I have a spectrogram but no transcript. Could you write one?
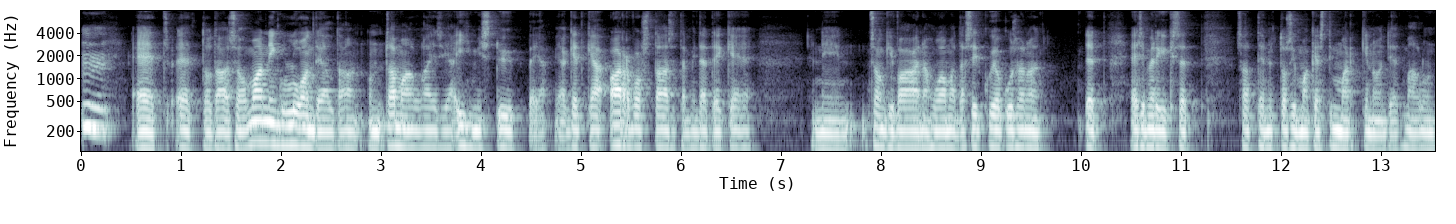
Mm. Et, et tota, se on vaan niinku luonteeltaan on samanlaisia ihmistyyppejä ja ketkä arvostaa sitä mitä tekee, niin se on kiva aina huomata. Sitten kun joku sanoo, että et esimerkiksi, että sä oot tehnyt tosi makeasti markkinointia, että mä haluan,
